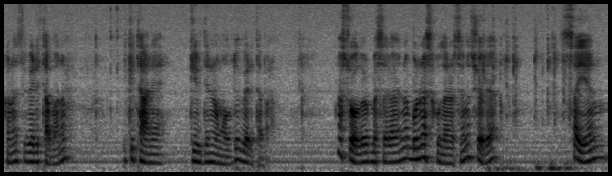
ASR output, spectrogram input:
Bakınız veri tabanım. iki tane girdinin olduğu veri tabanı. Nasıl olur mesela? Bunu nasıl kullanırsanız şöyle sayın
